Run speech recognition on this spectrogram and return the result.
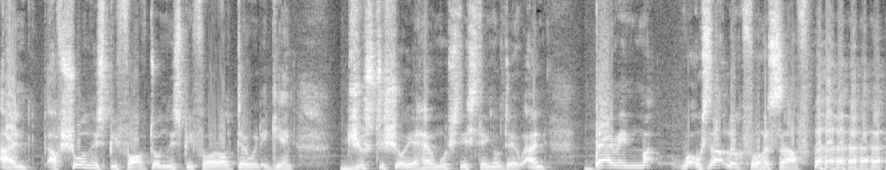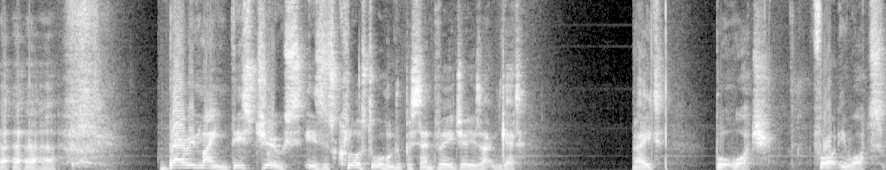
And I've shown this before, I've done this before, I'll do it again just to show you how much this thing will do. And bear in mind, what was that look for, Saf? bear in mind, this juice is as close to 100% VG as I can get. Right? But watch, 40 watts.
